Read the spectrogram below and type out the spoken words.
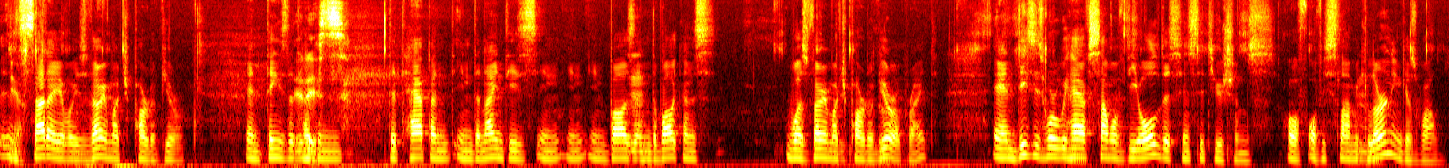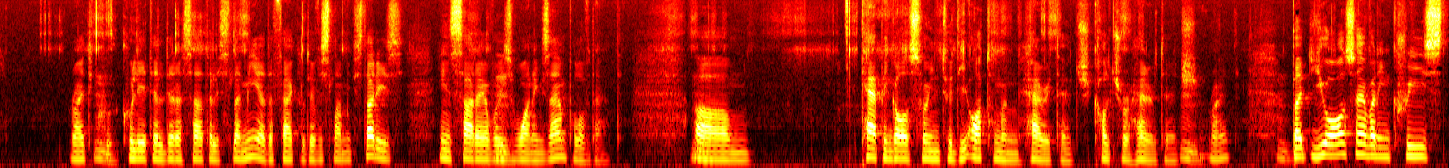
And Yeah. Sarajevo is very much part of Europe. And things that It happen is. that happened in the 90s in, in, in Bosnia Mm. and the Balkans was very much part of Europe, right? And this is where we have some of the oldest institutions of, of Islamic Mm. learning as well, right? Mm. Kulliyat al Dirasat al Islamiyya, the Faculty of Islamic Studies in Sarajevo, is Mm. one example of that. Mm. Um, tapping also into the Ottoman heritage, cultural heritage, Mm. right? Mm. But you also have an increased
